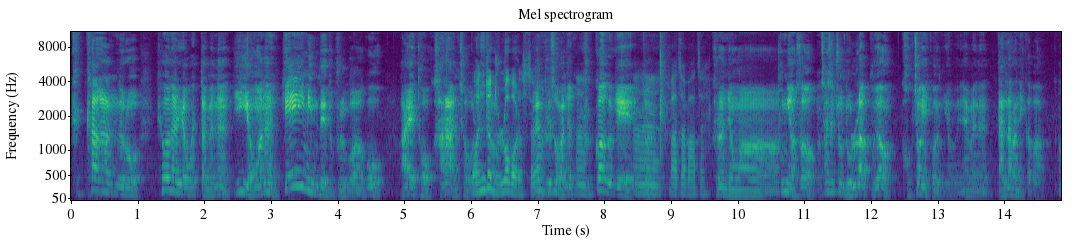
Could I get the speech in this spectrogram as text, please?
극한으로 표현하려고 했다면은 이 영화는 게임인데도 불구하고 아예 더 가라앉혀 버렸어요. 완전 눌러버렸어요. 네, 그래서 완전 응. 극과 극의 어떤 응, 맞아, 맞아. 그런 영화풍이어서 사실 좀 놀랐고요. 걱정했거든요. 왜냐면은 날라다니까 봐. 어.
